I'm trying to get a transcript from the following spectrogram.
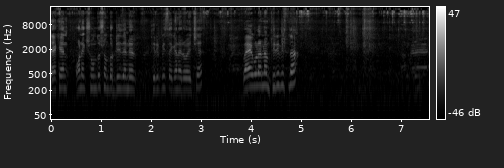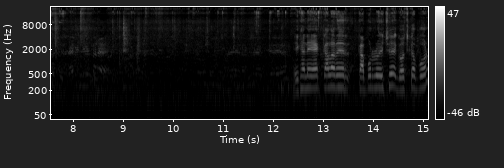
দেখেন, অনেক সুন্দর সুন্দর ডিজাইনের থ্রি পিস এখানে রয়েছে। ভাই, এগুলোর নাম থ্রি পিস না? এখানে এক কালারের কাপড় রয়েছে, গজ কাপড়।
